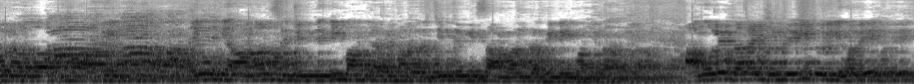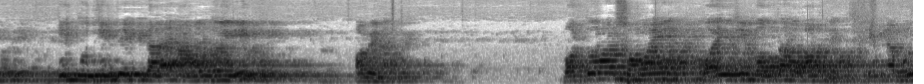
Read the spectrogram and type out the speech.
বলেন আল্লাহ আমি क्योंकि अमल से जिंदगी बनता है मगर जिंदगी से अमल कभी नहीं बनता আমলের দ্বারাই জিন্দগি তৈরি হবে কিন্তু জিন্দগি দ্বারাই আমল তৈরি হবে না বর্তমান সময়ে ওয়াইজি বক্তার অভাব নেই। ঠিক না ভুল?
